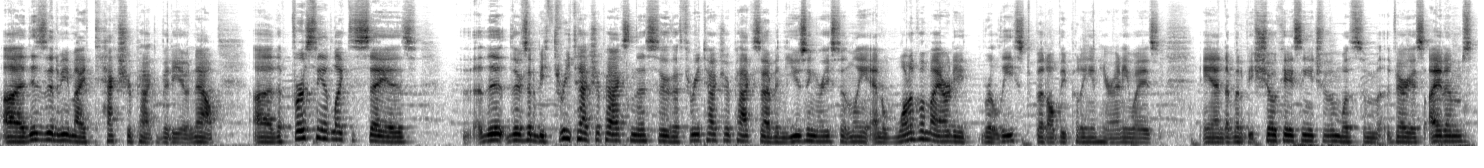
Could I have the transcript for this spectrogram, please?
uh, this is going to be my texture pack video. Now, uh, the first thing I'd like to say is th there's going to be three texture packs in this. They're the three texture packs I've been using recently and one of them I already released but I'll be putting in here anyways and I'm going to be showcasing each of them with some various items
